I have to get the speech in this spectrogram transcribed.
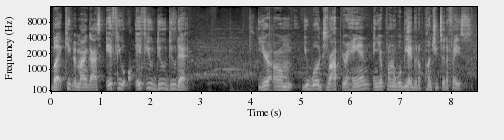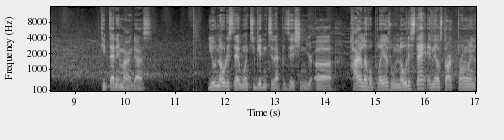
But keep in mind, guys, if you if you do do that, you're um you will drop your hand and your opponent will be able to punch you to the face. Keep that in mind, guys. You'll notice that once you get into that position, your uh higher level players will notice that and they'll start throwing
